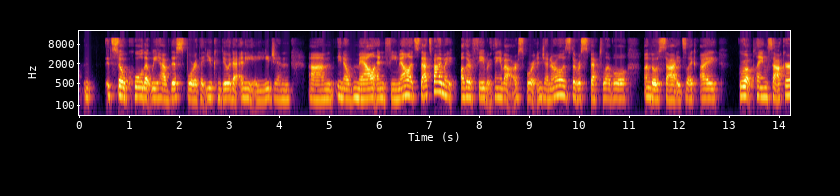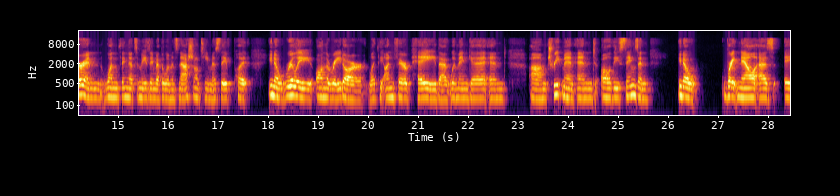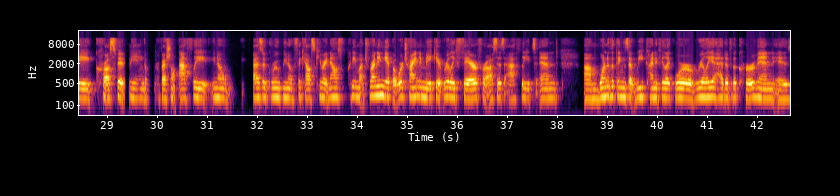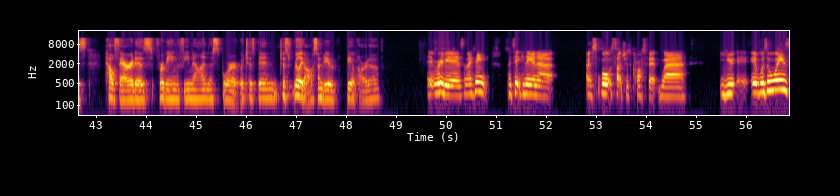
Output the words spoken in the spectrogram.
it's so cool that we have this sport that you can do it at any age and, um, you know, male and female. It's that's probably my other favorite thing about our sport in general is the respect level on both sides. Like I grew up playing soccer, and one thing that's amazing about the women's national team is they've put you know, really on the radar, like the unfair pay that women get and um, treatment and all of these things. And, you know, right now, as a CrossFit being a professional athlete, you know, as a group, you know, Fikowski right now is pretty much running it, but we're trying to make it really fair for us as athletes. And um, one of the things that we kind of feel like we're really ahead of the curve in is how fair it is for being a female in this sport, which has been just really awesome to be a part of. It really is. And I think particularly in a a sport such as CrossFit where you it was always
